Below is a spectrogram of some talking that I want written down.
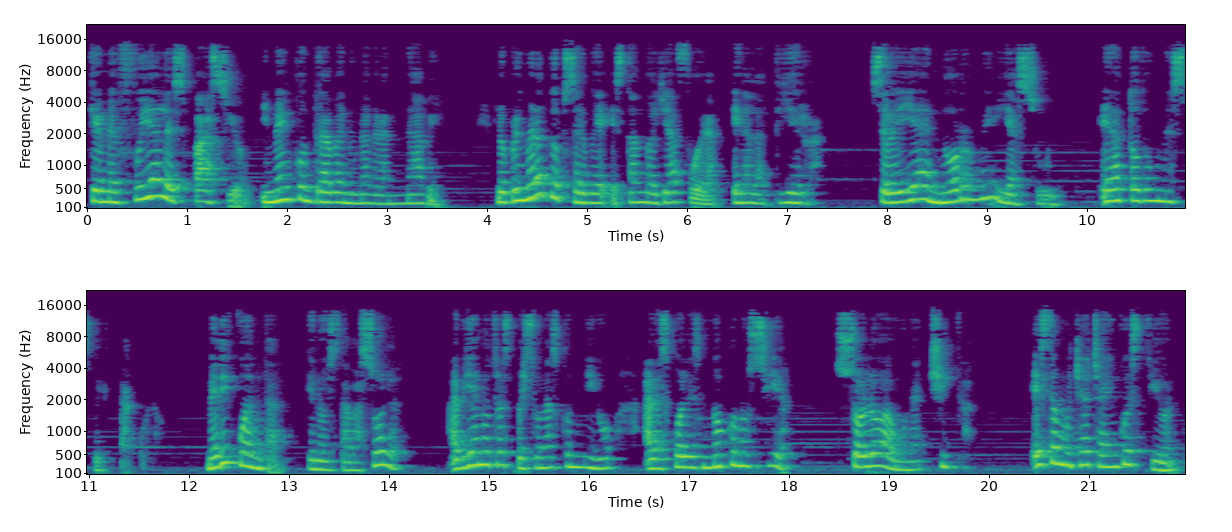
que me fui al espacio y me encontraba en una gran nave. Lo primero que observé estando allá afuera era la Tierra. Se veía enorme y azul. Era todo un espectáculo. Me di cuenta que no estaba sola. Habían otras personas conmigo a las cuales no conocía solo a una chica. Esta muchacha en cuestión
